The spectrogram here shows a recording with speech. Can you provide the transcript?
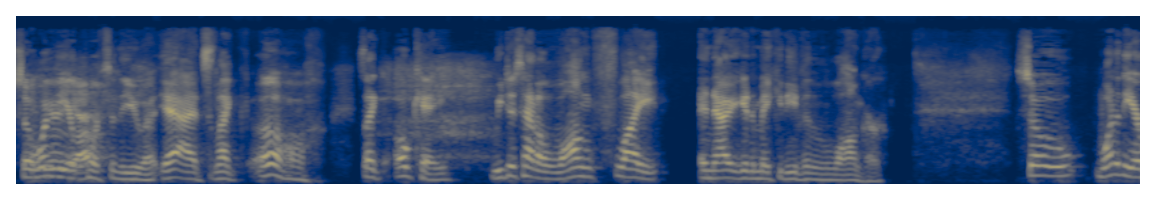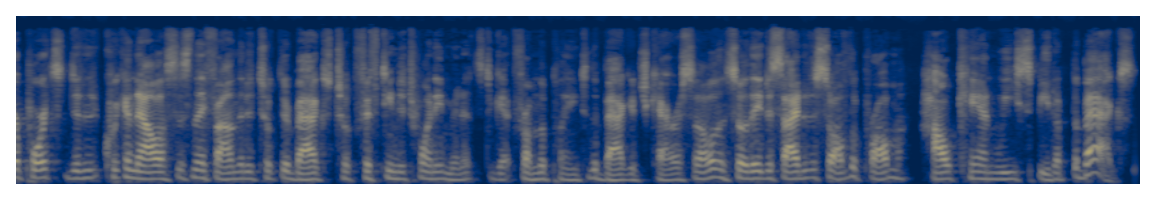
So one of the airports in the US, yeah, it's like, oh, it's like, okay, we just had a long flight and now you're going to make it even longer. So one of the airports did a quick analysis and they found that it took their bags took 15 to 20 minutes to get from the plane to the baggage carousel. And so they decided to solve the problem. How can we speed up the bags?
